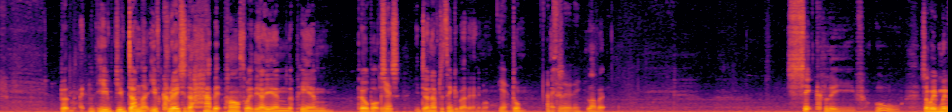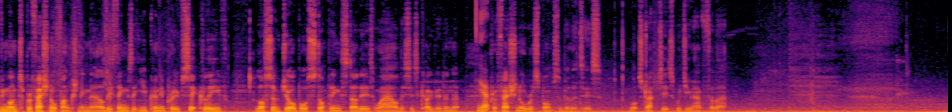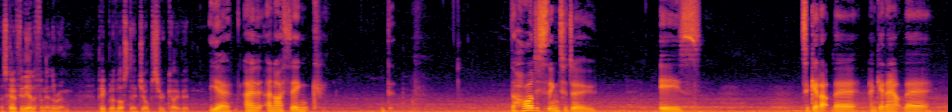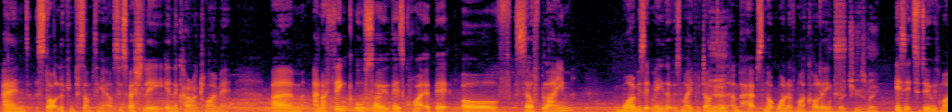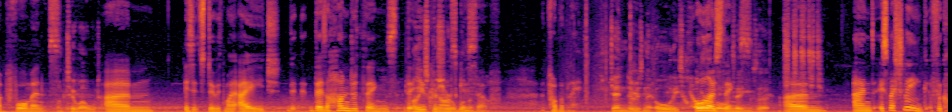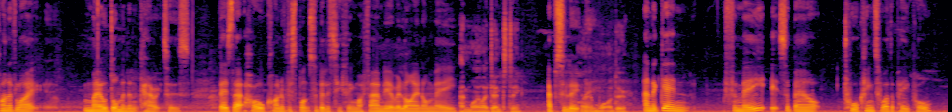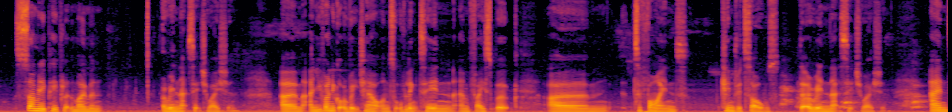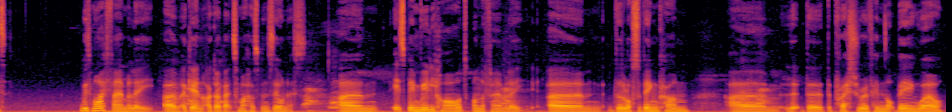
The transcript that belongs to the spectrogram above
But uh, you've, you've done that. You've created a habit pathway, the AM, the PM pillboxes. You don't have to think about it anymore. Yeah, Done. Excellent. absolutely. Love it. Sick leave. Ooh. So we're moving on to professional functioning now, the things that you can improve. Sick leave, loss of job or stopping studies. Wow, this is COVID, isn't it? Yep. Professional responsibilities. What strategies would you have for that? Let's go for the elephant in the room. People have lost their jobs through COVID. Yeah, and, and I think th- the hardest thing to do is to get up there and get out there and start looking for something else, especially in the current climate. Um, and I think also there's quite a bit of self blame. Why was it me that was made redundant Yeah. and perhaps not one of my colleagues? Why did they choose me? Is it to do with my performance? I'm too old. Um, is it to do with my age? There's a hundred things that you can 'cause you're a ask yourself. Probably. Gender, isn't it? All these All horrible those things. things that. Um, and especially for kind of like male dominant characters, there's that whole kind of responsibility thing. My family are relying on me. and my identity. Absolutely. Am what I do. And again, for me, it's about talking to other people. So many people at the moment are in that situation. Um, and you've only got to reach out on sort of LinkedIn and Facebook um, to find kindred souls that are in that situation. And with my family, um, again, I go back to my husband's illness. Um, it's been really hard on the family. Um, the loss of income, um, the, the the pressure of him not being well.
